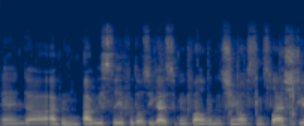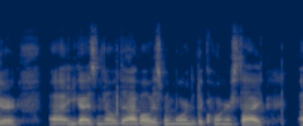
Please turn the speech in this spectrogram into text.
And uh, I've been, obviously, for those of you guys who've been following the channel since last year, uh, you guys know that I've always been more into the corner side uh,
